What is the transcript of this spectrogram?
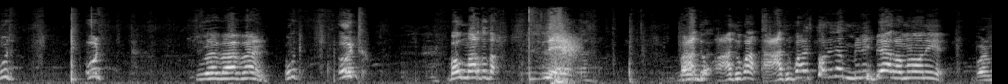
ઉઠ ઉઠ. સુએ બાપન. ઉઠ ઉઠ. બહુ મારતો તો. લે. હાથ હાથ હાથ ઉપર તો મિનિટ બે લમણો ની પણ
